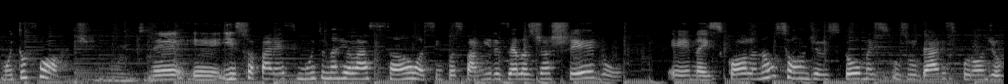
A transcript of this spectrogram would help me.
muito forte. Muito. Né? É, isso aparece muito na relação assim com as famílias. Elas já chegam é, na escola, não só onde eu estou, mas os lugares por onde eu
